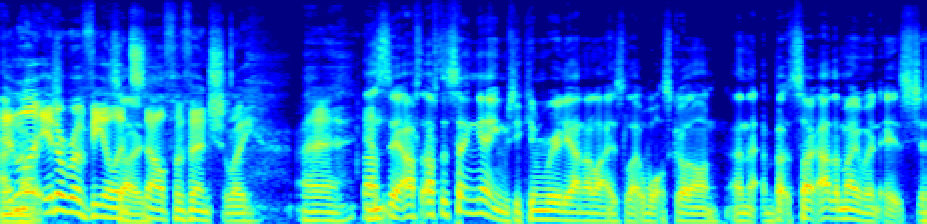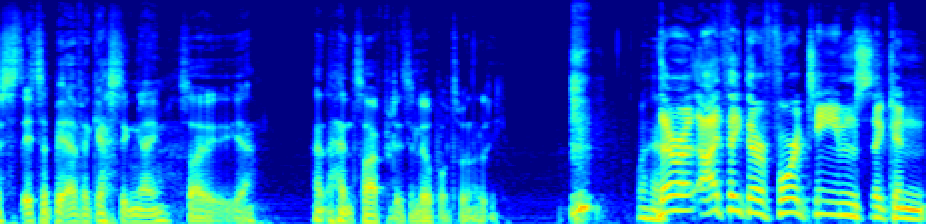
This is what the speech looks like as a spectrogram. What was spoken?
it'll, it'll reveal so, itself eventually. Uh, that's it. After, after ten games, you can really analyze like what's going on, and but so at the moment, it's just it's a bit of a guessing game. So yeah, hence I've predicted Liverpool to win the league. There, are, I think there are four teams that can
